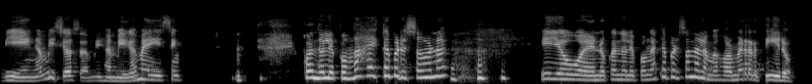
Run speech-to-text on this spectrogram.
bien ambiciosa. Mis amigas me dicen, cuando le pongas a esta persona, y yo, bueno, cuando le ponga a esta persona, a lo mejor me retiro.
